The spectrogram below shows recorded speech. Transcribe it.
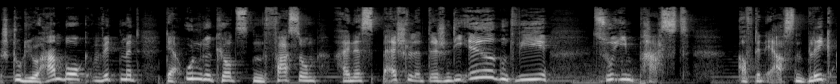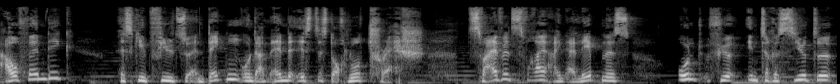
Studio Hamburg widmet der ungekürzten Fassung eine Special Edition, die irgendwie zu ihm passt. Auf den ersten Blick aufwendig, es gibt viel zu entdecken und am Ende ist es doch nur Trash zweifelsfrei ein Erlebnis und für Interessierte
